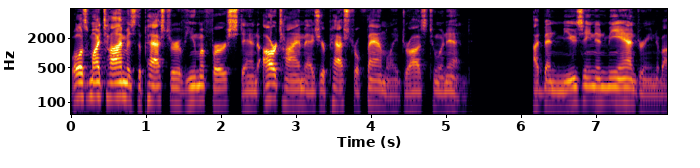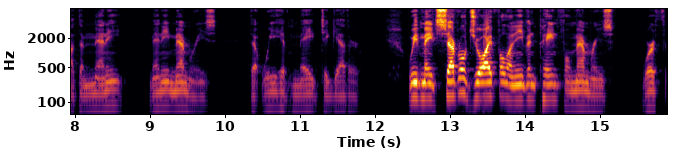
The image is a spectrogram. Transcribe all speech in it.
Well, as my time as the pastor of Yuma First and our time as your pastoral family draws to an end, I've been musing and meandering about the many, many memories that we have made together. We've made several joyful and even painful memories worth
